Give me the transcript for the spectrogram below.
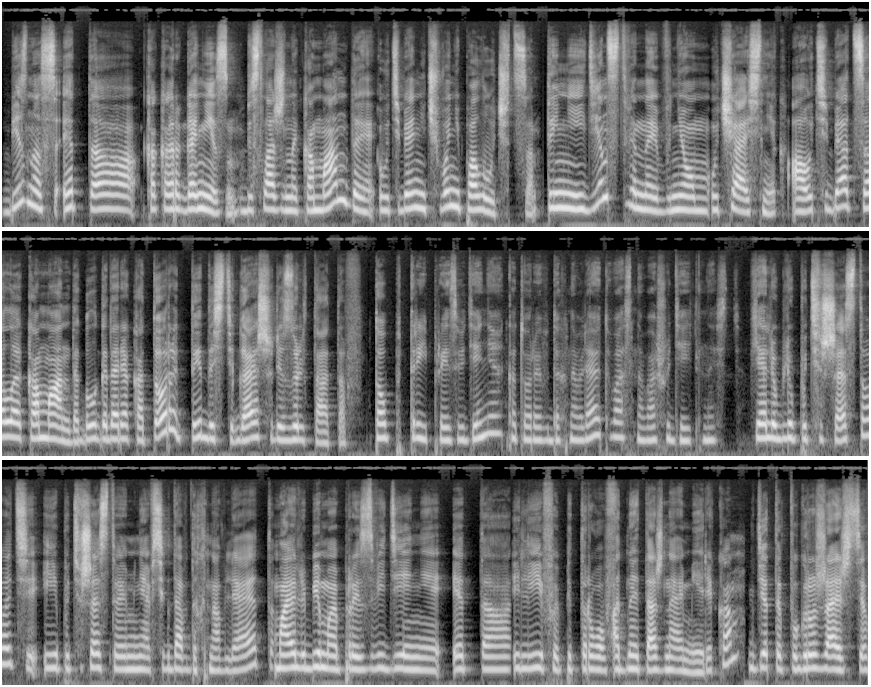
Бизнес — это как организм. Без слаженной команды у тебя ничего не получится. Ты не единственный в нем участник, а у тебя целая команда, благодаря которой ты достигаешь результатов. Топ-3 произведения, которые вдохновляют вас на вашу деятельность. Я люблю путешествовать, и путешествие меня всегда вдохновляет. Мое любимое произведение — это Ильев и Петров «Одноэтажная Америка», где ты погружаешься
